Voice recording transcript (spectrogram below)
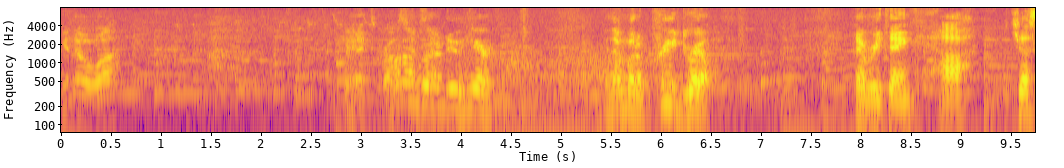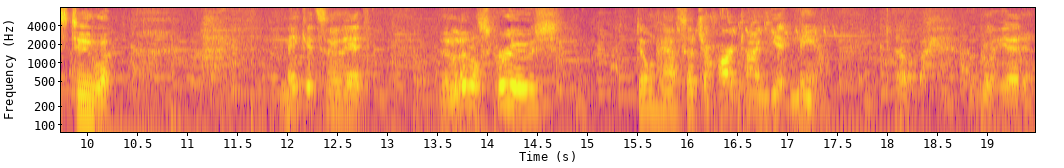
you know uh, the next process what I'm going to do here is I'm going to pre-drill everything uh, just to uh, make it so that the little screws don't have such a hard time getting in. So I'll go ahead and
